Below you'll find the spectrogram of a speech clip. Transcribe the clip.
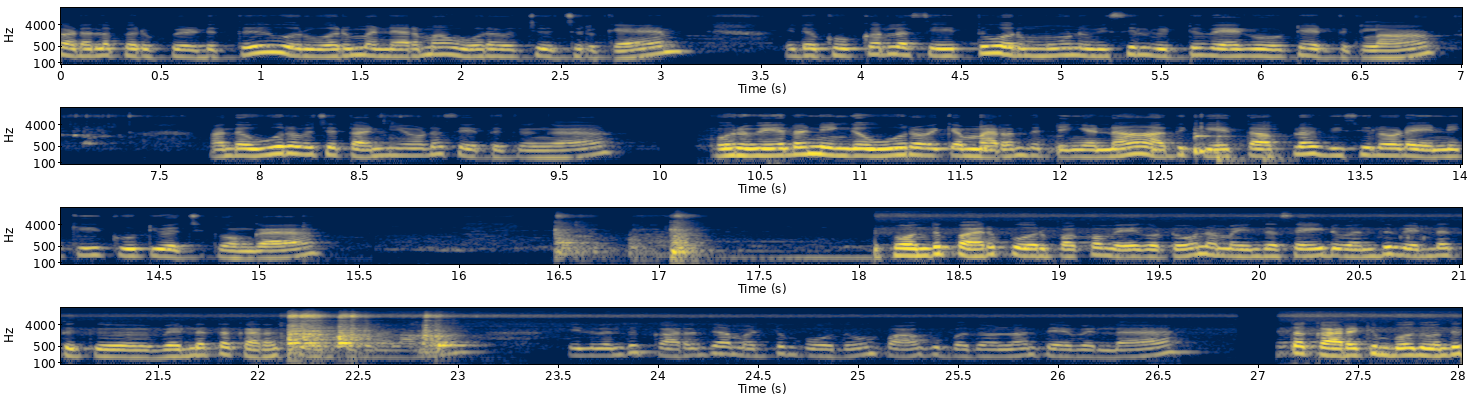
கடலைப்பருப்பு எடுத்து ஒரு ஒரு மணி நேரமாக ஊற வச்சு வச்சுருக்கேன். இதை குக்கரில் சேர்த்து ஒரு மூணு விசில் விட்டு வேக விட்டு எடுத்துக்கலாம். அந்த ஊற வச்ச தண்ணியோடு சேர்த்துக்குங்க. ஒரு வேளை நீங்கள் ஊற வைக்க மறந்துட்டிங்கன்னா அதுக்கேற்றாப்பில் விசிலோட எண்ணிக்கை கூட்டி வச்சுக்கோங்க. இப்போ வந்து பருப்பு ஒரு பக்கம் வேகட்டும். நம்ம இந்த சைடு வந்து வெள்ளத்துக்கு வெள்ளத்தை கரைச்சி எடுத்துக்கிடலாம். இது வந்து கரைஞ்சால் மட்டும் போதும் பாகுபதம்லாம் தேவையில்லை. வெள்ளத்தை கரைக்கும் போது வந்து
